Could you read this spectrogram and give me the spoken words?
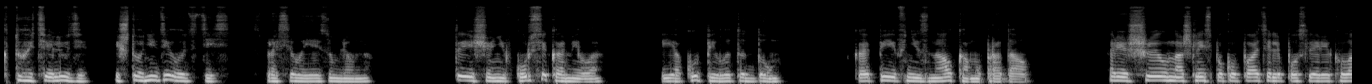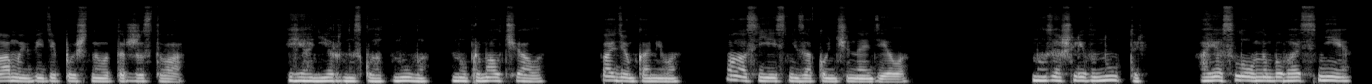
«Кто эти люди и что они делают здесь?» — спросила я изумленно. Ты еще не в курсе, Камила? Я купил этот дом. Копиев не знал, кому продал. Решил, нашлись покупатели после рекламы в виде пышного торжества. Я нервно сглотнула, но промолчала. Пойдем, Камила, у нас есть незаконченное дело. Мы зашли внутрь, а я словно бы во сне,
